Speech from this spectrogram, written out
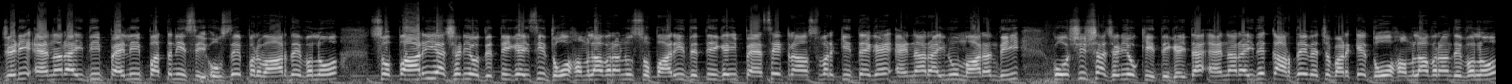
ਜਿਹੜੀ ਐੱਨ ਆਰ ਆਈ ਦੀ ਪਹਿਲੀ ਪਤਨੀ ਸੀ ਉਸ ਦੇ ਪਰਿਵਾਰ ਦੇ ਵੱਲੋਂ ਸੁਪਾਰੀ ਆ ਜਿਹੜੀ ਉਹ ਦਿੱਤੀ ਗਈ ਸੀ। ਦੋ ਹਮਲਾਵਰਾਂ ਨੂੰ ਸੁਪਾਰੀ ਦਿੱਤੀ ਗਈ। ਪੈਸੇ ਟ੍ਰਾਂਸਫਰ ਕੀਤੇ ਗਏ ਐੱਨ ਆਰ ਆਈ ਨੂੰ ਮਾਰਨ ਦੀ ਕੋਸ਼ਿਸ਼ ਆ ਜਿਹੜੀ ਉਹ ਕੀਤੀ ਗਈ। ਤਾਂ ਐੱਨ ਆਰ ਆਈ ਦੇ ਘਰ ਦੇ ਵਿੱਚ ਵੜ ਕੇ ਦੋ ਹਮਲਾਵਰਾਂ ਦੇ ਵੱਲੋਂ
